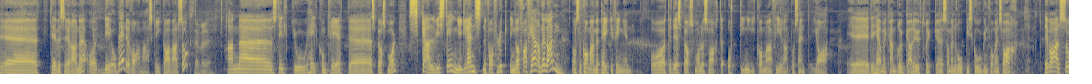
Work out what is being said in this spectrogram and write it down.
til TV-seerne, og det jo ble det ramaskrik av, altså. Stemmer det. Han uh, stilte jo helt konkrete eh, spørsmål. Skal vi stenge grensene for flyktninger fra fjerne land? Og så kom han med pekefingeren. Og til det spørsmålet svarte 89,4% ja. Er det- det er her vi kan bruke det uttrykket som en rop i skogen for en svar? Det var altså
